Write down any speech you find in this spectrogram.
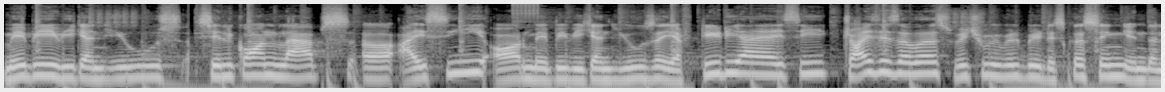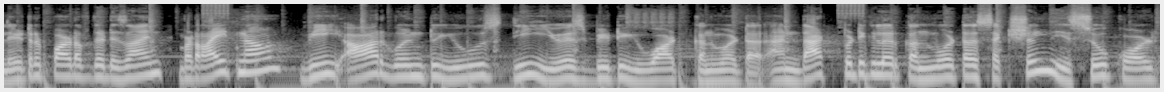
Maybe we can use Silicon Labs uh, IC or maybe we can use a FTDI IC. Choice is ours which we will be discussing in the later part of the design. But right now we are going to use the USB to UART converter and that particular converter section is so called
